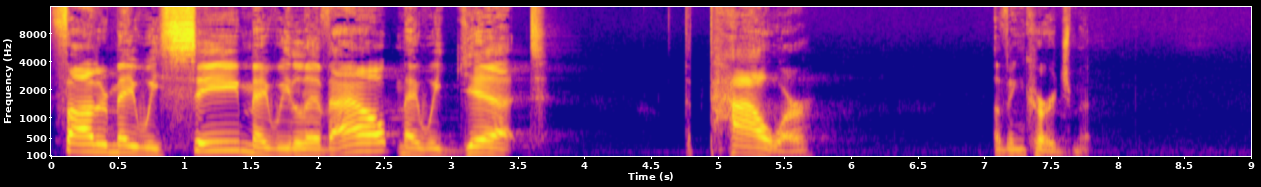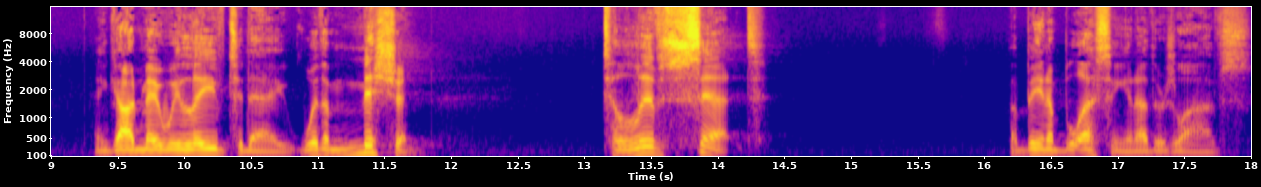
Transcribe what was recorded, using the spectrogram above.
Father, may we see, may we live out, may we get the power of encouragement. And God, may we leave today with a mission to live sent of being a blessing in others' lives.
